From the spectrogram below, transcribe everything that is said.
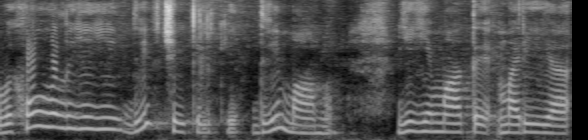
Виховували її дві вчительки, дві мами. Її мати Марія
